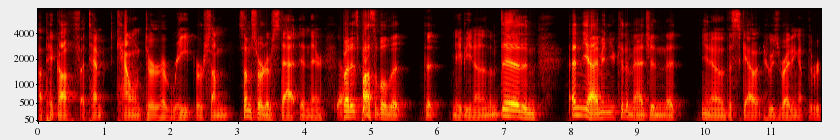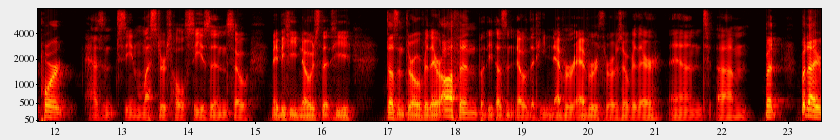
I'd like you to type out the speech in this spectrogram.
a pickoff attempt count or a rate or some some sort of stat in there. Yeah. But it's possible that that maybe none of them did and and yeah, I mean you could imagine that, you know, the scout who's writing up the report hasn't seen Lester's whole season, so maybe he knows that he doesn't throw over there often, but he doesn't know that he never ever throws over there. And um but but I,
